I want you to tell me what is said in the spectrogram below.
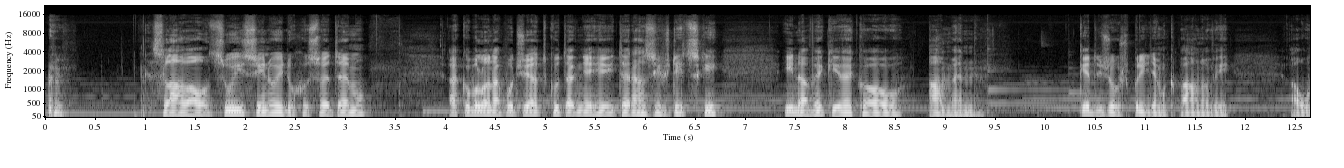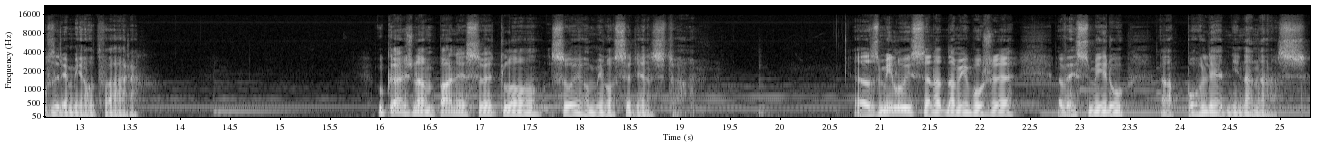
Sláva Otcu i Synu i Duchu Svetému, ako bolo na počiatku, tak nech jej teraz i vždycky, i na veky vekov. Amen. Kedyže už prídem k pánovi a uzriem jeho tvár. Ukáž nám, Pane, svetlo svojho milosedenstva. Zmiluj sa nad nami, Bože, vesmíru a pohľadni na nás.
